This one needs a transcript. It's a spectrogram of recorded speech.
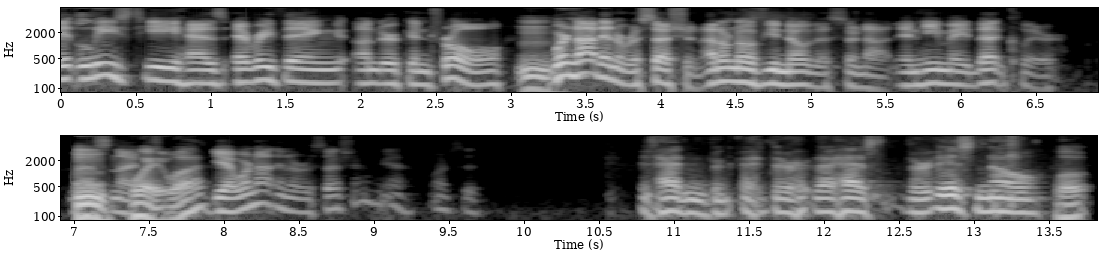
at least he has everything under control. Mm. We're not in a recession. I don't know if you know this or not, and he made that clear last night. Wait, well. what? Yeah, we're not in a recession. Yeah. Watch this. It hadn't. Been, uh, there, there has. There is no. Well,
